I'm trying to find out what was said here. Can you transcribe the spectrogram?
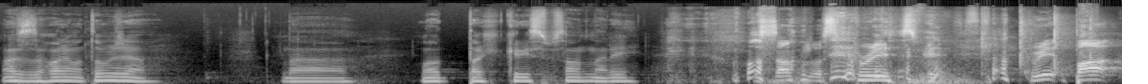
A se zahvaljamo Tomžu, da ima tak kriz sound naredi. Sound was crispy. Cri pa,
